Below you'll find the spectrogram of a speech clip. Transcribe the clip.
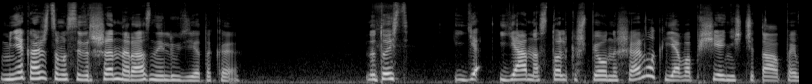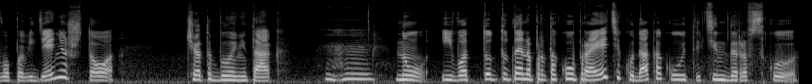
Мне кажется, мы совершенно разные люди. Я такая, ну, то есть, я, я настолько шпион и Шерлок, я вообще не считала по его поведению, что что-то было не так. Угу. Ну, и вот тут, тут, наверное, про такую, про этику, да, какую-то тиндеровскую.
